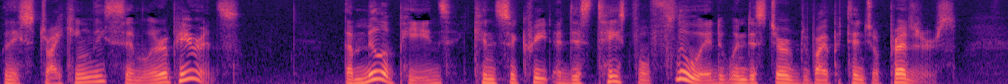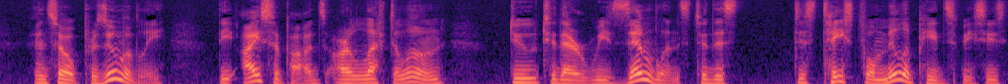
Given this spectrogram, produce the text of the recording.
with a strikingly similar appearance. The millipedes can secrete a distasteful fluid when disturbed by potential predators, and so presumably the isopods are left alone due to their resemblance to this distasteful millipede species,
